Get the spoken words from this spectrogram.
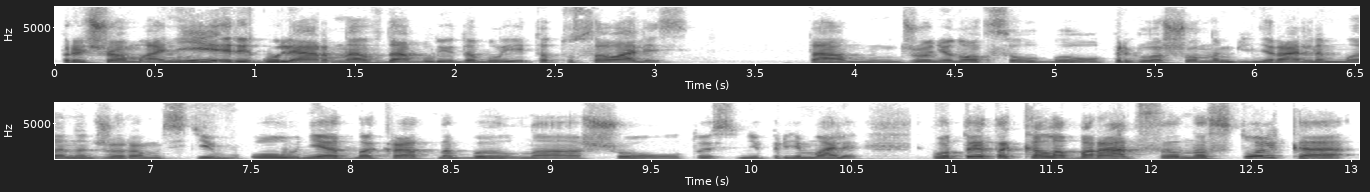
Причем они регулярно в WWE-то тусовались. Там Джонни Ноксвелл был приглашенным генеральным менеджером, Стив Оу неоднократно был на шоу, то есть они принимали. Вот эта коллаборация настолько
